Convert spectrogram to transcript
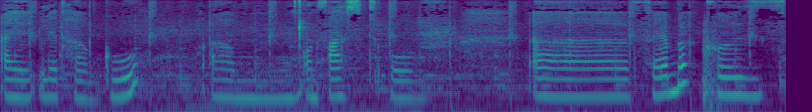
i let her go um, on first of uh, feb because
